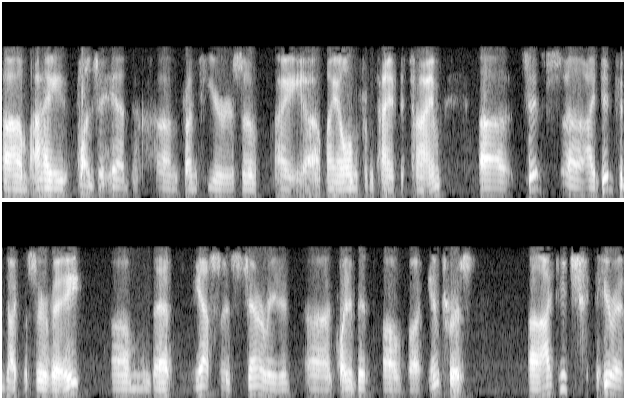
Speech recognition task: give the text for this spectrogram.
um, I plunge ahead on frontiers of my uh, my own from time to time. Uh, since uh, I did conduct the survey, um, that yes, it's generated uh, quite a bit of interest. I teach here at,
